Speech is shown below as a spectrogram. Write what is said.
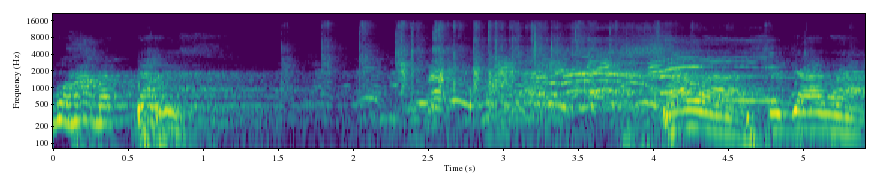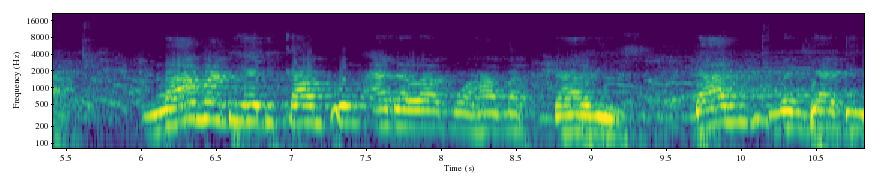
Muhammad Daris salah sejarah. Nama dia di kampung adalah Muhammad Daris dan menjadi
